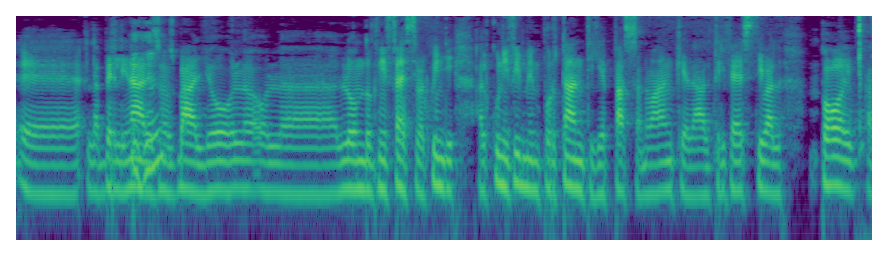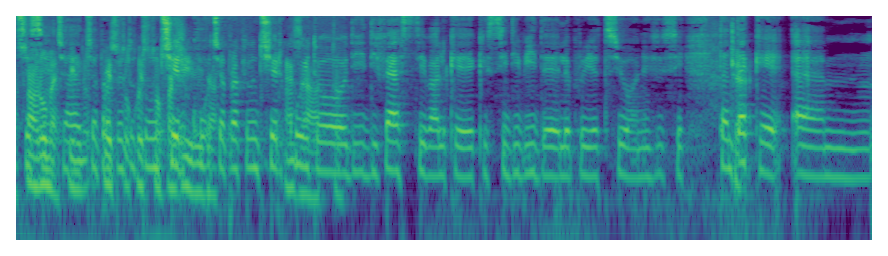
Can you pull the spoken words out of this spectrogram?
eh, la Berlinale, uh-huh. se non sbaglio, o, l- o il London Film Festival, quindi alcuni film importanti che passano anche da altri festival, poi passano sì, a Roma sì, c'è, c'è, questo, questo circu- c'è, proprio un circuito esatto. di, di, festival che, che, si divide le proiezioni, sì, sì. tant'è cioè, che, ehm,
